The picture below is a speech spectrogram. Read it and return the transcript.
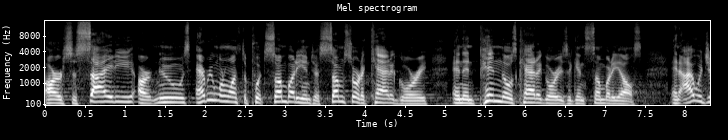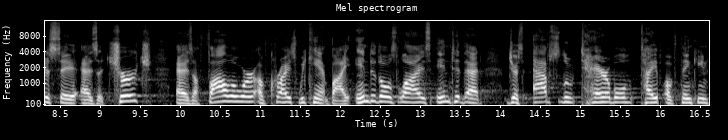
our society, our news, everyone wants to put somebody into some sort of category and then pin those categories against somebody else. And I would just say, as a church, as a follower of Christ, we can't buy into those lies, into that just absolute terrible type of thinking.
